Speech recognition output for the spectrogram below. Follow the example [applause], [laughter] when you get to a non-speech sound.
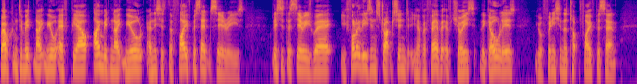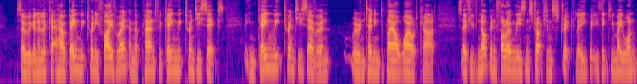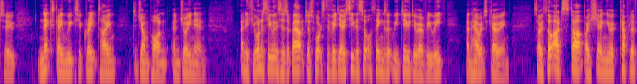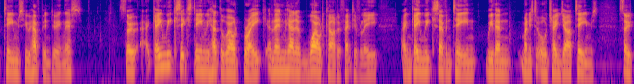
Welcome to Midnight Mule FPL. I'm Midnight Mule and this is the 5% series. This is the series where you follow these instructions, you have a fair bit of choice. The goal is you'll finish in the top 5%. So we're going to look at how game week 25 went and the plans for game week 26. In game week 27, we're intending to play our wild card. So if you've not been following these instructions strictly, but you think you may want to, next game week's a great time to jump on and join in. And if you want to see what this is about, just watch the video, see the sort of things that we do do every week and how it's going. So I thought I'd start by showing you a couple of teams who have been doing this. So uh, game week 16 we had the world break and then we had a wild card effectively and game week 17 we then managed to all change our teams. So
